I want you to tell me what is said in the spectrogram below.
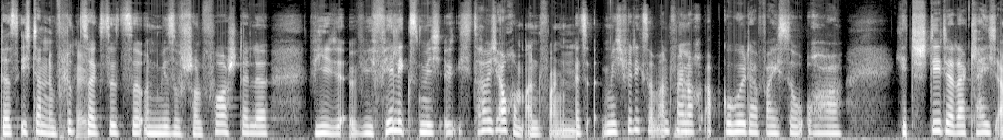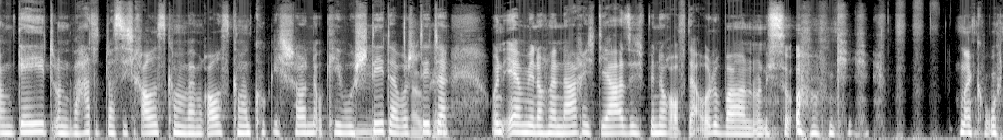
Dass ich dann im Flugzeug sitze und mir so schon vorstelle, wie, wie Felix mich, ich- das habe ich auch am Anfang, als mich Felix am Anfang Mhm. Ja. noch abgeholt hat, war ich so, oh, jetzt steht er da gleich am Gate und wartet, dass ich rauskomme. Beim Rauskommen gucke ich schon, okay, wo steht er, wo steht Hm, okay. er? Und er mir noch eine Nachricht, ja, also ich bin noch auf der Autobahn und ich so, okay, na gut.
